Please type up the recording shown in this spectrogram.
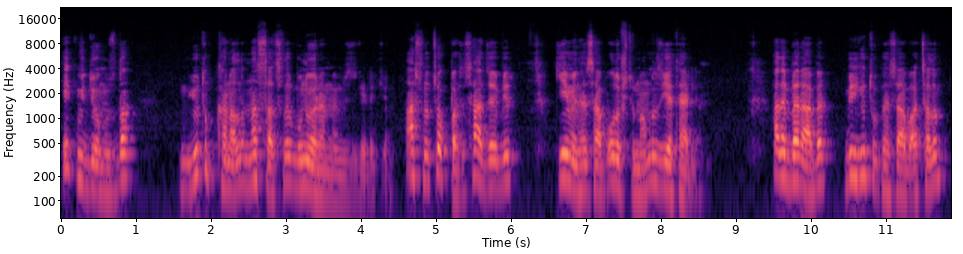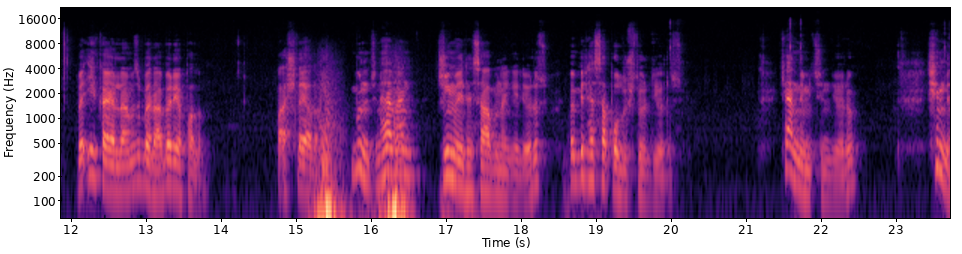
İlk videomuzda YouTube kanalı nasıl açılır bunu öğrenmemiz gerekiyor. Aslında çok basit. Sadece bir Gmail hesabı oluşturmamız yeterli. Hadi beraber bir YouTube hesabı açalım ve ilk ayarlarımızı beraber yapalım. Başlayalım. Bunun için hemen Gmail hesabına geliyoruz ve bir hesap oluştur diyoruz. Kendim için diyorum. Şimdi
